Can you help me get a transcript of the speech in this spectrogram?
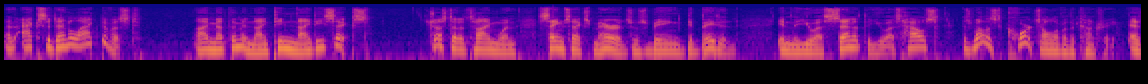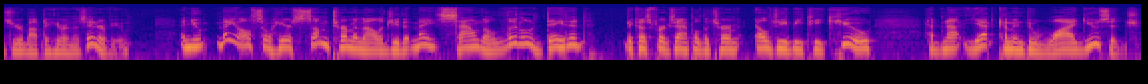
an accidental activist. I met them in 1996, just at a time when same sex marriage was being debated in the U.S. Senate, the U.S. House, as well as courts all over the country, as you're about to hear in this interview. And you may also hear some terminology that may sound a little dated because, for example, the term LGBTQ had not yet come into wide usage,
